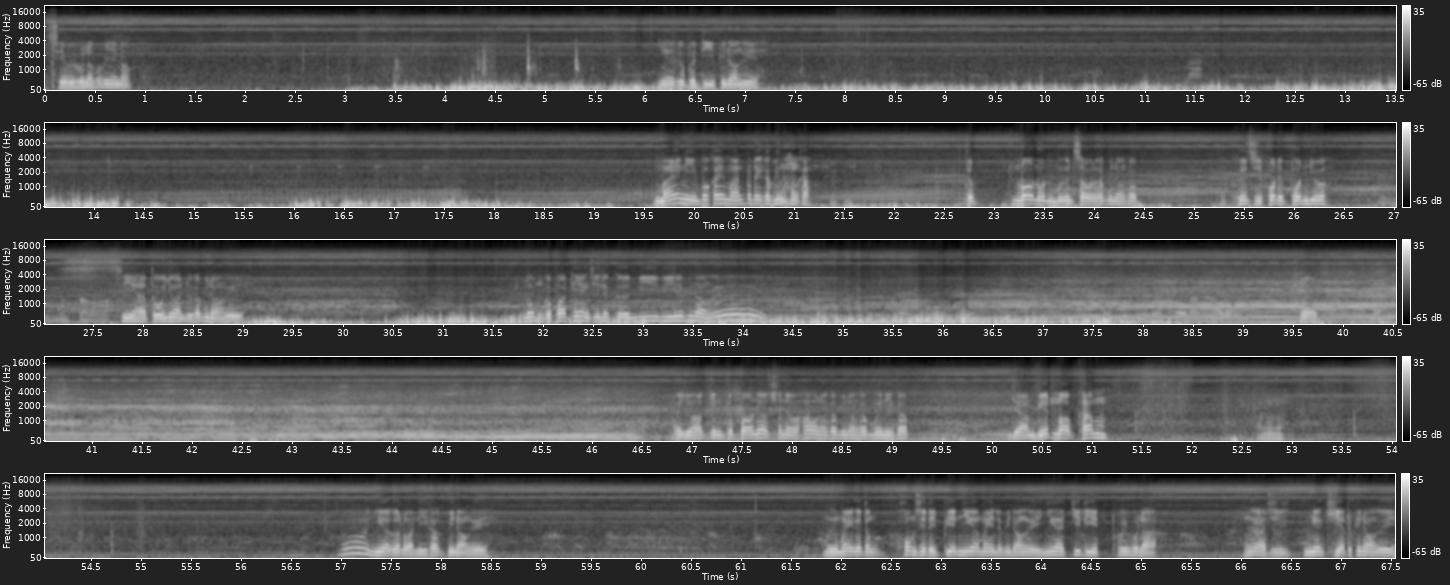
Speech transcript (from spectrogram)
เสียไปคนละก็ไม่ยังดอกเงื่ยก็บ่ดีพี่น้องเอ้ย ไม้นี่บ่ค่อยมันปานใดครับพี่น้องครับกับล่อหล่นมือเสาครับพี่น้องครับ คือสิพอได้ปนอยู่สี่หาตัวย้อนอยู่ครับพี่น้องเอ้ยลมกับพัดแห้งสิเหลือเกินวีวีแล้วพี่น้องเอ้ยเขาหนาวแล้วครับอายุหากินกระเป๋าแนวชาแนลเฮ้านะครับพี่น้องครับมือนี้ครับ ยามเบียดรอบคำโอ้เหงื่อก็ร้อนดีครับพี่น้องเอ้ยมือไม้ก็ต้องคงเสิได้เปลี่ยนเหงื่อไหมล่ะพี่น้องเอ้ยเหงื่อจิตลีดพุ่นพุ่ละเหงื่ออาจสิเหงื่อเขียดพี่น้องเอ้ย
